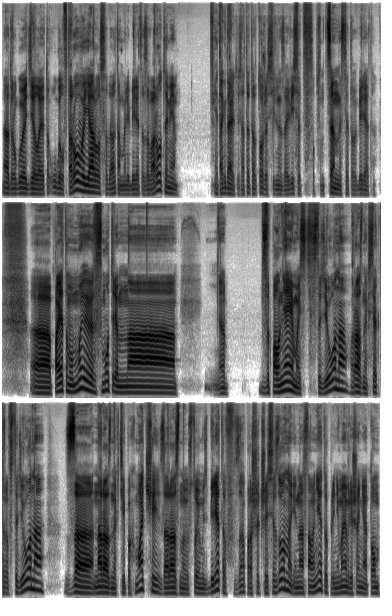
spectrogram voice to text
да, другое дело это угол второго яруса, да, там, или билета за воротами и так далее. То есть от этого тоже сильно зависит, собственно, ценность этого билета. Э, Поэтому мы смотрим на э, заполняемость стадиона, разных секторов стадиона, за, на разных типах матчей, за разную стоимость билетов за прошедшие сезоны, и на основании этого принимаем решение о том,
